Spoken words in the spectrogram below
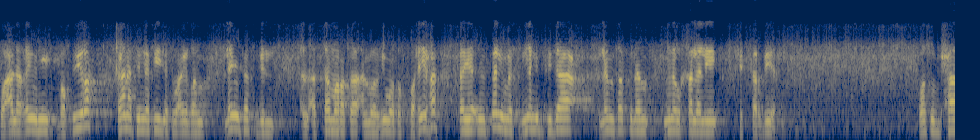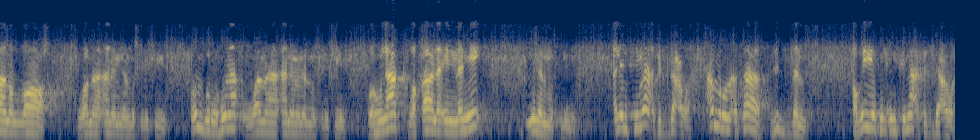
وعلى غير بصيرة كانت النتيجة أيضا ليست بالثمرة المرجوة الصحيحة فهي إن سلمت من الابتداع لم تسلم من الخلل في التربية. وسبحان الله وما أنا من المشركين. انظروا هنا وما أنا من المشركين. وهناك وقال إنني من المسلمين. الانتماء في الدعوة أمر أساس جدا. قضية الانتماء في الدعوة.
